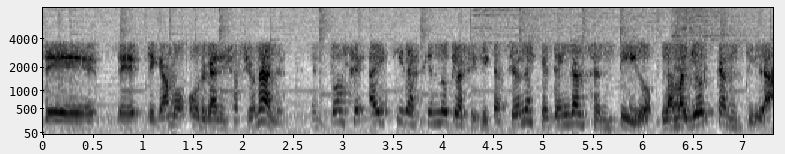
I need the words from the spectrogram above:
de, digamos, organizacionales. Entonces hay que ir haciendo clasificaciones que tengan sentido, la mayor cantidad.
